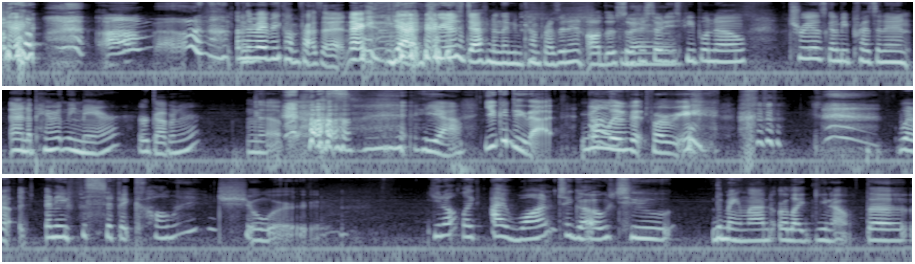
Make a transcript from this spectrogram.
um, And then maybe become president. yeah, Tria's definitely gonna become president. All those social No. studies people know. Tria's gonna be president and apparently mayor or governor. no. Yeah. you could do that. You'll Um, live it for me. what? Any specific college or? You know, like I want to go to the mainland or like, you know, the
